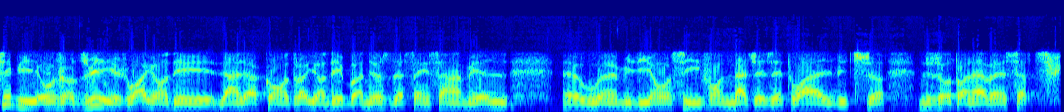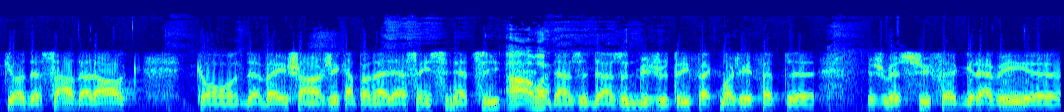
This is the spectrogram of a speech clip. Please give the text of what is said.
Tu sais, puis aujourd'hui, les joueurs, ils ont des dans leur contrat, ils ont des bonus de 500 000 euh, ou un million s'ils font le match des étoiles et tout ça. Nous autres, on avait un certificat de 100 dollars qu'on devait échanger quand on allait à Cincinnati ah, ouais. dans, dans une bijouterie. Fait que moi j'ai fait euh, je me suis fait graver euh,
